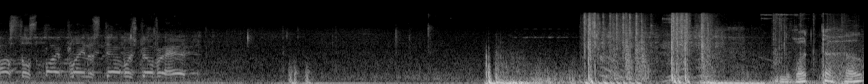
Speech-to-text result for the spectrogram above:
Hostile spy plane established overhead. What the hell?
